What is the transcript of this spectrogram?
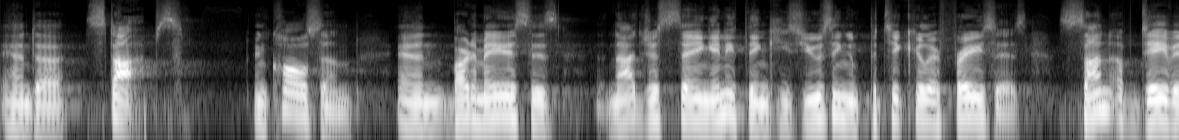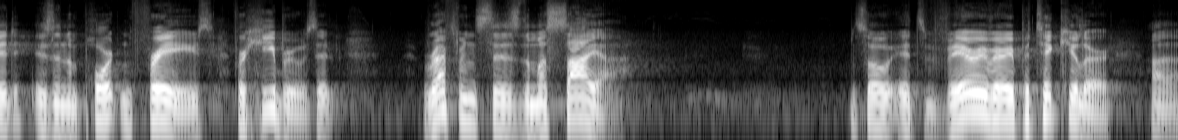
and uh, stops and calls him. And Bartimaeus is not just saying anything, he's using particular phrases. Son of David is an important phrase for Hebrews, it references the Messiah. So it's very, very particular. Uh,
